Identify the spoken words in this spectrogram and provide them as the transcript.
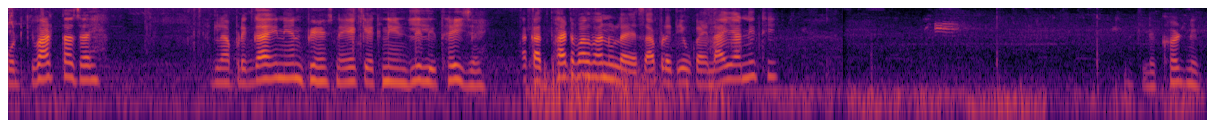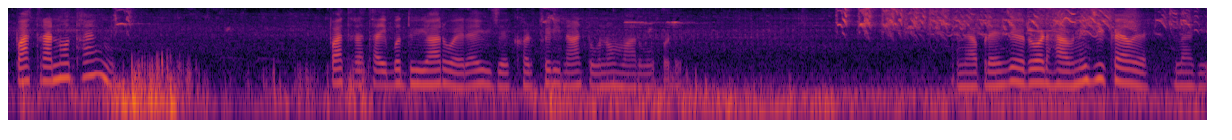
પોટકી વાટતા જાય. એટલે આપણે ગાયને અને ભેંસને એક એક નીંદ લીલી થઈ જાય. આકાત ફાટ વાળવાનું લાવે છે આપણે તેવું કાંઈ લાયા નથી. એટલે ખડની પાથરા ન થાય ને. પાથરા થાય બધું હારવાર આવી જાય, ખડ ફેરીને આંટો ન મારવો પડે. અને આપણે જે રોડ હાવ નજીક આવે, લાગે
